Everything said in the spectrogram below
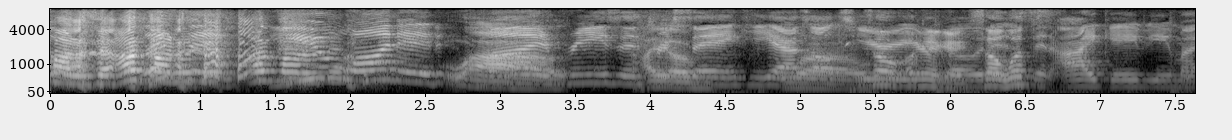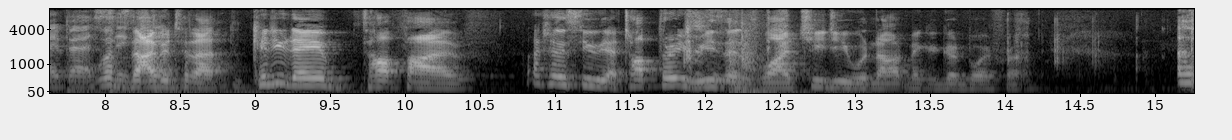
fine with. I'm listen, it. I'm you wanted Wow. my reason for I, um, saying he has wow. ulterior So, okay, okay, motives, so let's- and I gave you my best. Let's dive into that. Can you name top five? Actually, let's do yeah, top three reasons why Chiji would not make a good boyfriend. Ugh.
